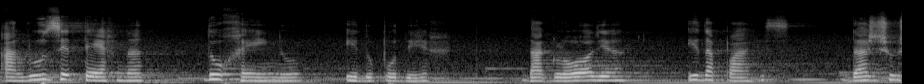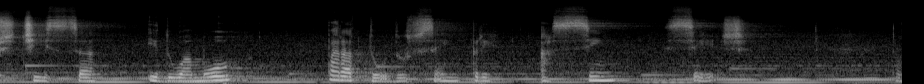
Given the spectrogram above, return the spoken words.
a luz eterna do reino e do poder, da glória e da paz, da justiça e do amor para todos sempre. Assim seja. Então,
